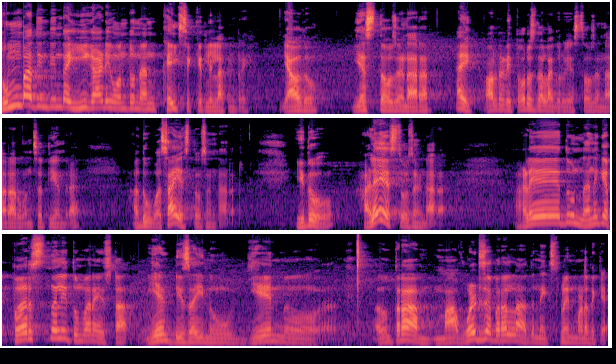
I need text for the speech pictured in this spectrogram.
ತುಂಬ ದಿನದಿಂದ ಈ ಗಾಡಿ ಒಂದು ನನ್ನ ಕೈಗೆ ಸಿಕ್ಕಿರಲಿಲ್ಲ ಕಣ್ರಿ. ಯಾವುದು? S thousand R R. I already ತೋರಿಸ್ದಲ್ಲ ಗುರು, ಎಸ್ ತೌಸಂಡ್ ಆರ್ ಆರ್ ಒಂದು ಸತಿ ಅಂದರೆ ಅದು ಹೊಸ ಎಸ್ ತೌಸಂಡ್ ಆರ್ ಆರ್. ಇದು ಹಳೆ ಎಸ್ ತೌಸಂಡ್ ಆರ್ ಆರ್. ಹಳೇದು ನನಗೆ ಪರ್ಸ್ನಲಿ ತುಂಬಾ ಇಷ್ಟ. ಏನು ಡಿಸೈನು ಏನು, ಅದೊಂಥರ ಮಾ ವರ್ಡ್ಸೇ ಬರಲ್ಲ ಅದನ್ನು ಎಕ್ಸ್ಪ್ಲೈನ್ ಮಾಡೋದಕ್ಕೆ.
